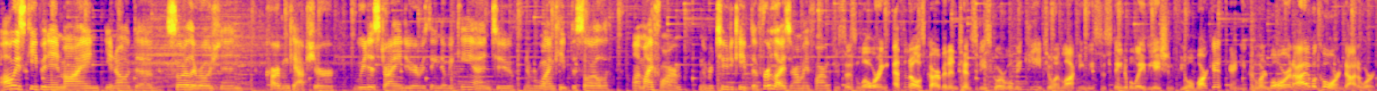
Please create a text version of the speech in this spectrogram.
Always keeping in mind, you know, the soil erosion, carbon capture. We just try and do everything that we can to number one keep the soil on my farm. Number two, to keep the fertilizer on my farm. She says lowering ethanol's carbon intensity score will be key to unlocking the sustainable aviation fuel market, and you can learn more at iowacorn.org.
